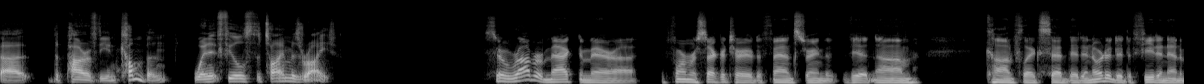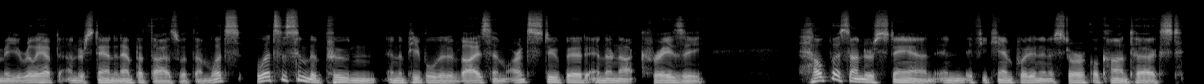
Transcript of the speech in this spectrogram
uh, the power of the incumbent when it feels the time is right. So, Robert McNamara, former Secretary of Defense during the Vietnam conflict, said that in order to defeat an enemy, you really have to understand and empathize with them. Let's let's assume that Putin and the people that advise him aren't stupid and they're not crazy help us understand, and if you can put it in a historical context,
